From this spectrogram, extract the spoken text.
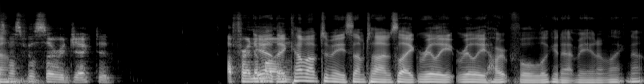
Yeah. must feel so rejected. A friend of Yeah, mine. they come up to me sometimes, like really, really hopeful, looking at me, and I'm like, no,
